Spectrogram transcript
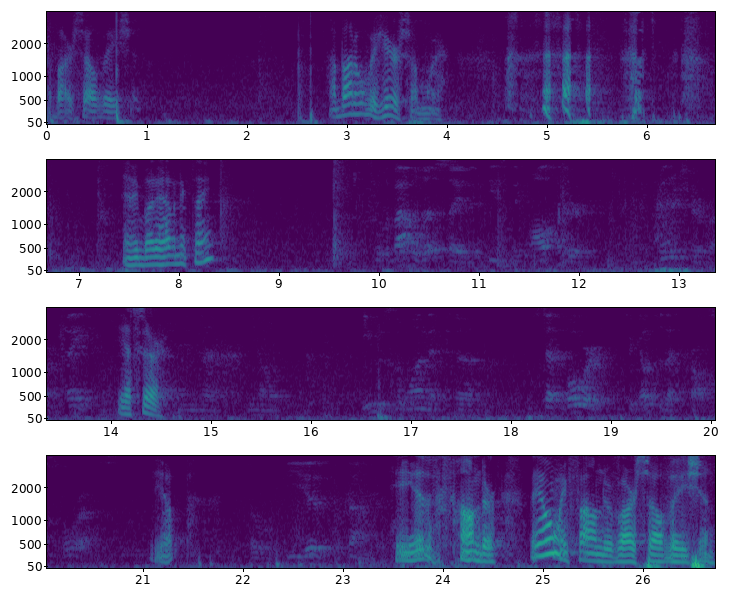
of our salvation. About over here somewhere? Anybody have anything? Well, the Bible does say that he's the author, finisher of our faith. Yes, sir. And, uh, you know, he was the one that, uh, stepped forward to go to that cross for us. Yep. So he is the founder. He is the founder, the only founder of our salvation.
